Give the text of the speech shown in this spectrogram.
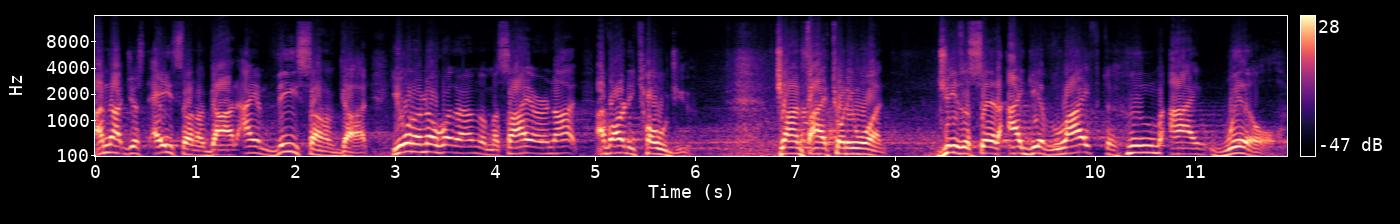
I'm not just a Son of God, I am the Son of God. You want to know whether I'm the Messiah or not? I've already told you. John 5 21. Jesus said, I give life to whom I will.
